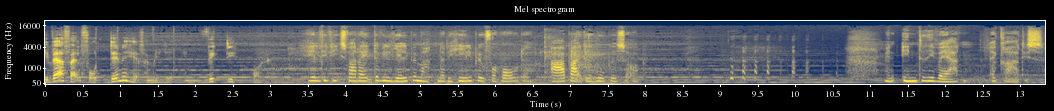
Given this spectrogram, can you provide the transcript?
I hvert fald får denne her familie en vigtig rolle. Heldigvis var der en, der ville hjælpe mig, når det hele blev for hårdt og arbejdet hobede sig op. Men intet i verden er gratis.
